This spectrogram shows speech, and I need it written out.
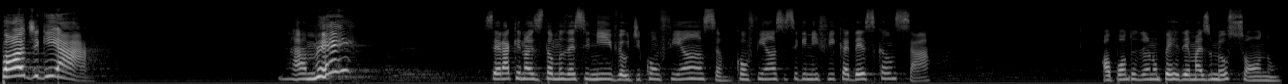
pode guiar. Amém? Será que nós estamos nesse nível de confiança? Confiança significa descansar. Ao ponto de eu não perder mais o meu sono.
